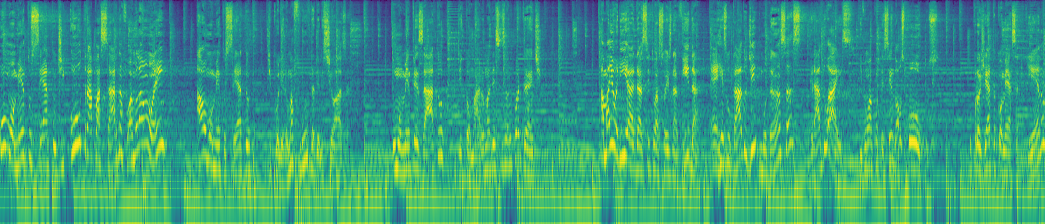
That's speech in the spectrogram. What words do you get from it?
o momento certo de ultrapassar na Fórmula 1, hein? Há o momento certo de colher uma fruta deliciosa. O momento exato de tomar uma decisão importante. A maioria das situações na vida é resultado de mudanças graduais que vão acontecendo aos poucos. O projeto começa pequeno,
